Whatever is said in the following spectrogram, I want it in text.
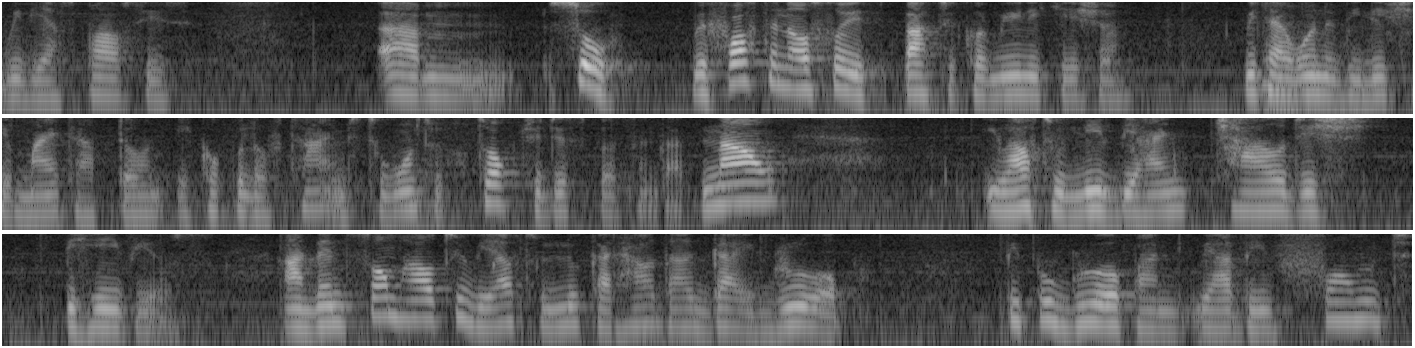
with their spouses. Um, so the first thing also is back to communication, which I want to believe she might have done a couple of times to want to talk to this person that now you have to leave behind childish behaviors. And then somehow too we have to look at how that guy grew up. People grew up and we have been formed.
